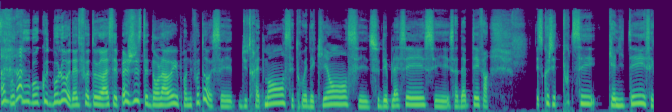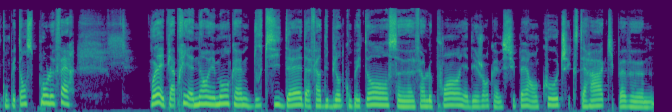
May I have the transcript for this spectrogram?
C'est beaucoup, beaucoup de boulot d'être photographe. C'est pas juste être dans la rue et prendre une photo. C'est du traitement, c'est trouver des clients, c'est se déplacer, c'est s'adapter. Enfin, est-ce que j'ai toutes ces qualités et ces compétences pour le faire? Voilà, et puis après, il y a énormément quand même d'outils d'aide à faire des bilans de compétences, euh, à faire le point. Il y a des gens quand même super en coach, etc., qui peuvent euh,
